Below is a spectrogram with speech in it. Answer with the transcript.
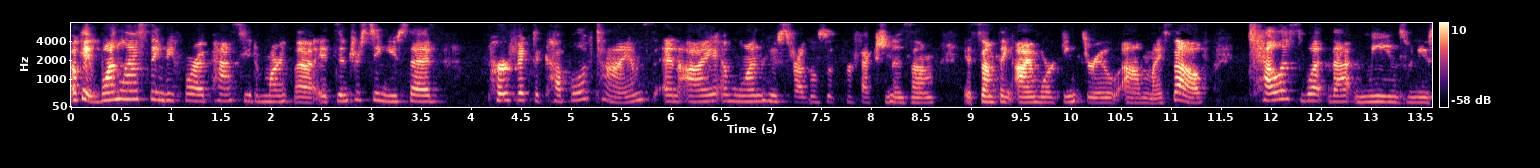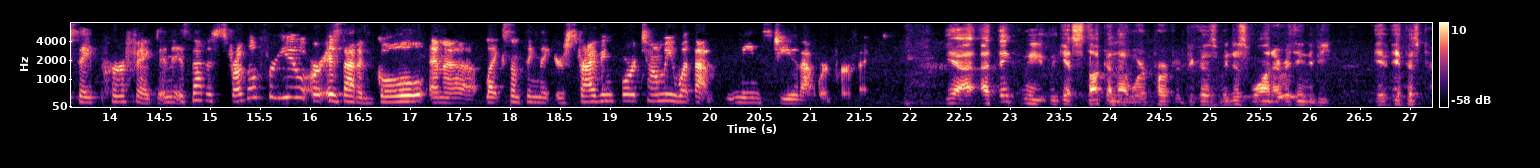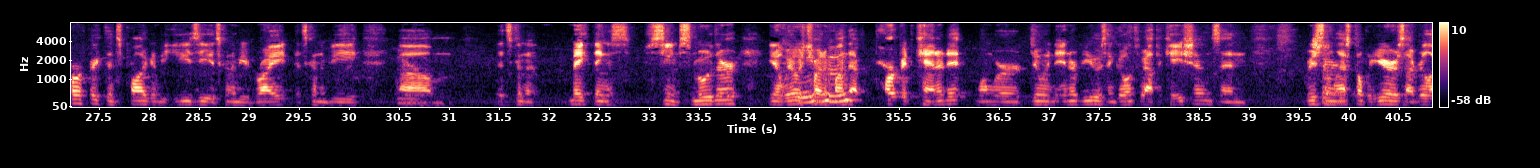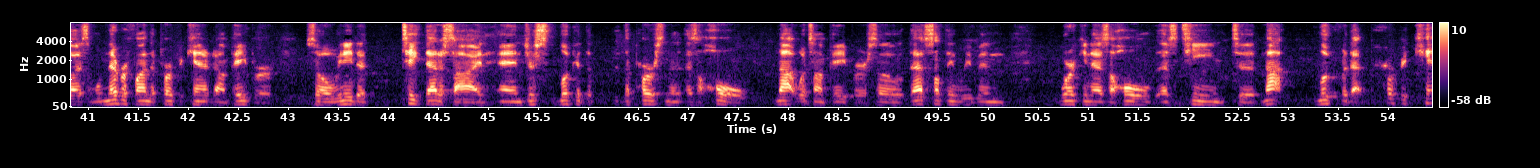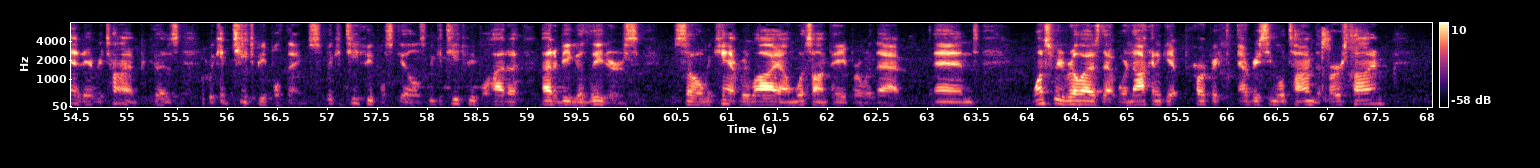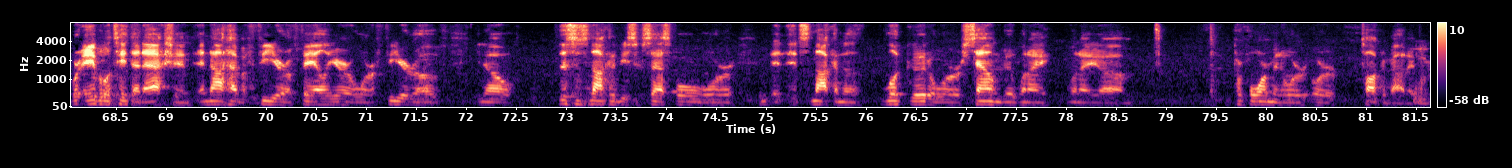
Okay, one last thing before I pass you to Martha. It's interesting you said perfect a couple of times, and I am one who struggles with perfectionism. It's something I'm working through um, myself. Tell us what that means when you say perfect, and is that a struggle for you, or is that a goal and a like something that you're striving for? Tell me what that means to you. That word perfect. Yeah, I think we, we get stuck on that word perfect because we just want everything to be. If, if it's perfect, it's probably going to be easy. It's going to be right. It's going to be, um, it's going to make things seem smoother. You know, we always try to find that perfect candidate when we're doing interviews and going through applications. And recently, Sure. last couple of years, I realized we'll never find the perfect candidate on paper. So we need to take that aside and just look at the, the person as a whole, not what's on paper. So that's something we've been working as a whole as a team to not look for that perfect candidate every time because we can teach people things we can teach people skills we can teach people how to how to be good leaders so we can't rely on what's on paper with that and once we realize that we're not going to get perfect every single time the first time we're able to take that action and not have a fear of failure or a fear of you know this is not going to be successful or it, it's not going to look good or sound good when i when i um, perform it or or talk about it Yeah.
